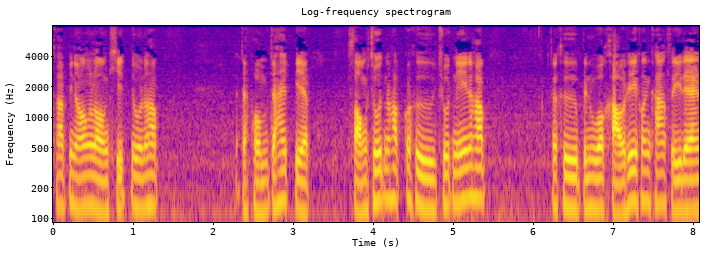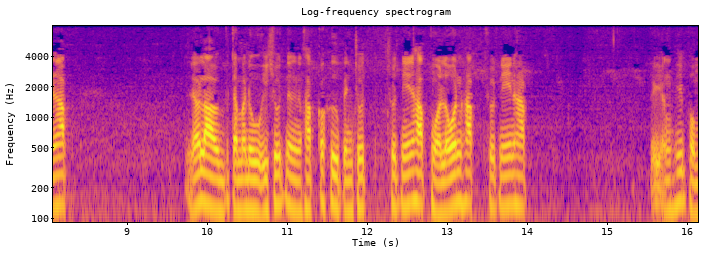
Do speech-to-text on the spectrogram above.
ถ้าพี่น้องลองคิดดูนะครับ แต่ผมจะให้เปรียบ 2 ชุดนะครับ ก็คือชุดนี้นะครับ ก็คือเป็นวัวเขาที่ค่อนข้างสีแดงนะครับ แล้วเราจะมาดูอีกชุดหนึ่งนะครับ ก็คือเป็นชุดชุดนี้นะครับ หัวโล้นครับ ชุดนี้นะครับก็อย่างที่ผม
